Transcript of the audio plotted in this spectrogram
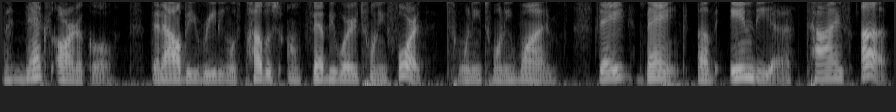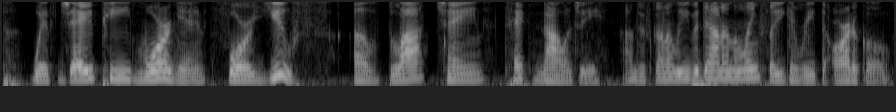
The next article that I'll be reading was published on February 24th, 2021. State Bank of India ties up with JP Morgan for use of blockchain technology. I'm just going to leave it down in the link so you can read the article.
